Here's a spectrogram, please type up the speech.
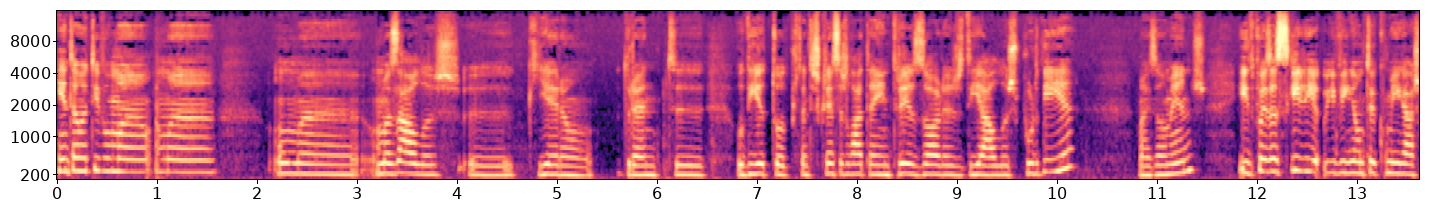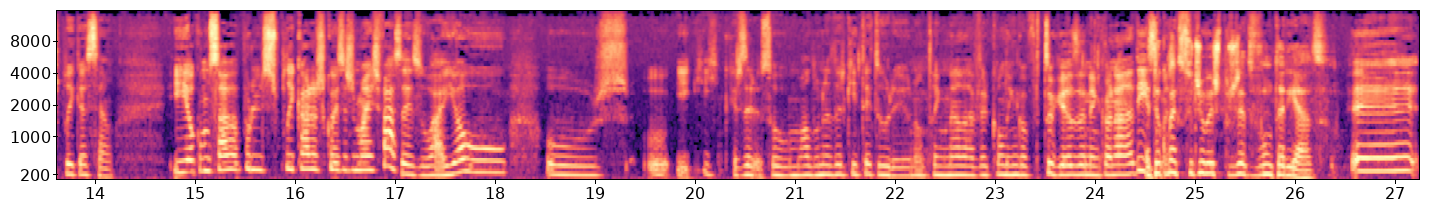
E então eu tive uma, uma uma, umas aulas uh, que eram durante o dia todo. Portanto, as crianças lá têm 3 horas de aulas por dia, mais ou menos, e depois a seguir vinham ter comigo a explicação. E eu começava por lhes explicar as coisas mais fáceis, o A e o U, os... O, e, e, quer dizer, eu sou uma aluna de arquitetura, eu não tenho nada a ver com língua portuguesa nem com nada disso. Então mas... como é que surgiu este projeto de voluntariado? Uh,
